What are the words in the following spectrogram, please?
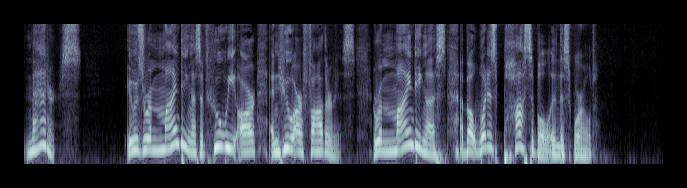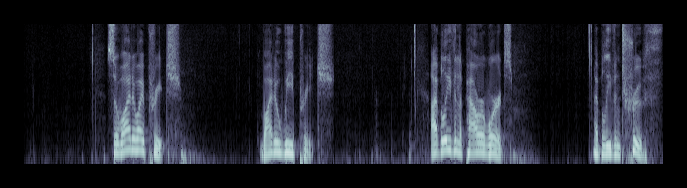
matters. It was reminding us of who we are and who our Father is, reminding us about what is possible in this world. So, why do I preach? Why do we preach? I believe in the power of words. I believe in truth.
